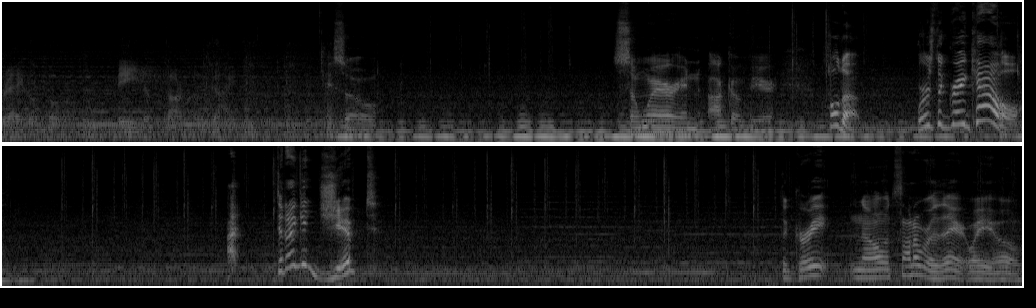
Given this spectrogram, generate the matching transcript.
Dragonborn, main nocturnal guide. Okay, so somewhere in Akavir. Hold up. Where's the gray cowl? I did I get gypped? The great no, it's not over there. Wait, oh,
